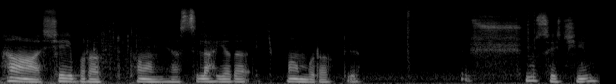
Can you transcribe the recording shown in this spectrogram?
Ha şey bırak diyor. Tamam ya silah ya da ekipman bırak diyor. Şunu seçeyim.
